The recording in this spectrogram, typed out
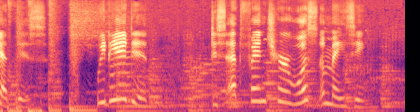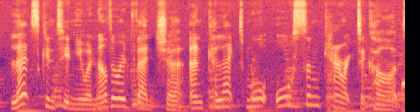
At this. We did it. This adventure was amazing. Let's continue another adventure and collect more awesome character cards.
